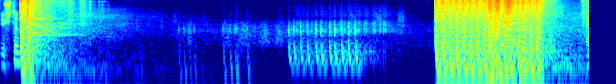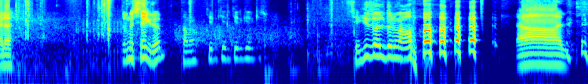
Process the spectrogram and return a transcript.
Düştüm. Helal. Tırın içine giriyorum. Tamam gir gir gir gir gir. 8 öldürme abi. Lal.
